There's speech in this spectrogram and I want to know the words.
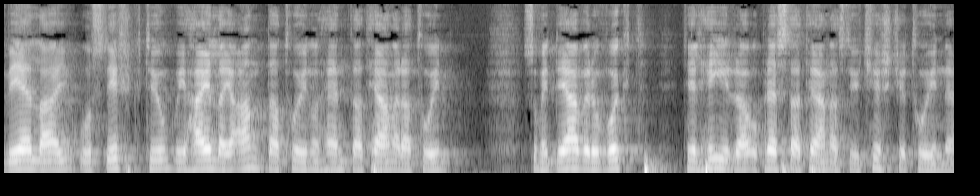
velei og styrk to vi heilei anda tøyn og henta tænara tøyn, som i dæver og vukt til hira og presta tjenast i kyrkje tøyne.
